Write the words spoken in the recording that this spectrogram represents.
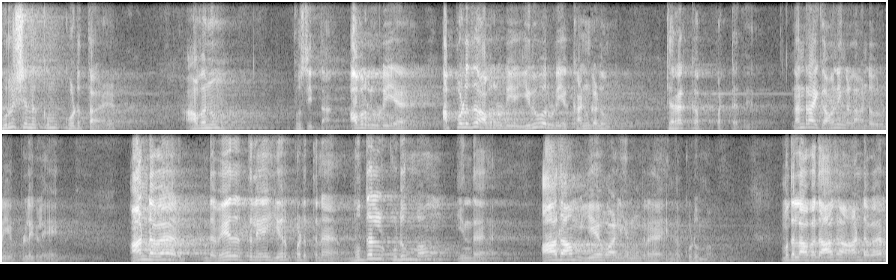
புருஷனுக்கும் கொடுத்தாள். அவனும் புசித்தான். அவர்களுடைய அப்பொழுது அவர்களுடைய இருவருடைய கண்களும் திறக்கப்பட்டது. நன்றாய் கவனிங்கள் ஆண்டவருடைய பிள்ளைகளே. ஆண்டவர் இந்த வேதத்திலே ஏற்படுத்தின முதல் குடும்பம் இந்த ஆதாம் ஏவாள் என்கிற இந்த குடும்பம். முதலாவதாக ஆண்டவர்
